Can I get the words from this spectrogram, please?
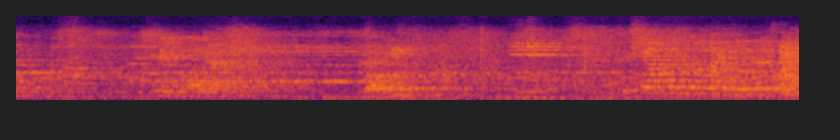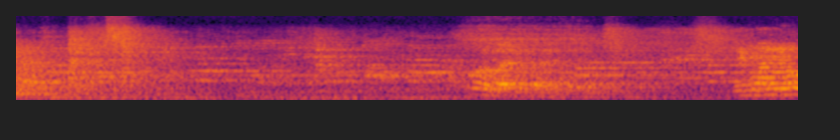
Centre ओ भाई भाई एक बार हो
